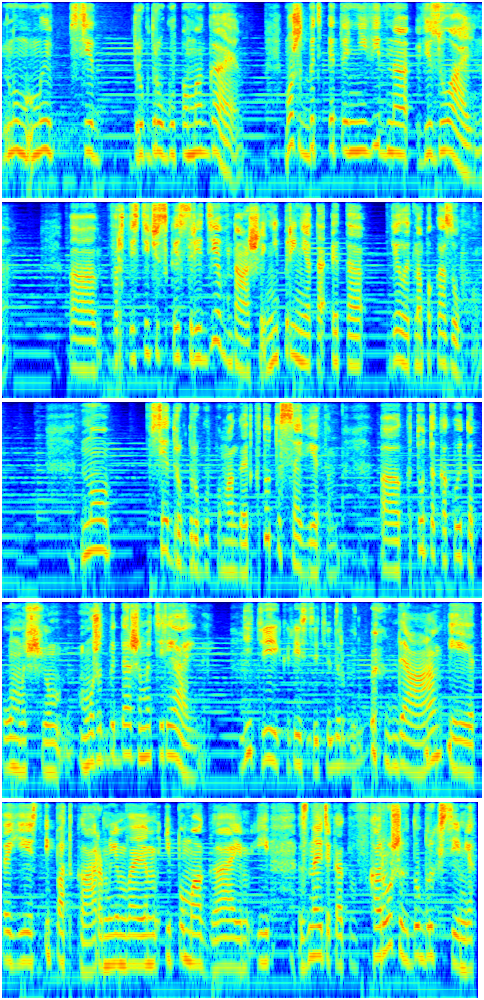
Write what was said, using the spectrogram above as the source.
ну, мы все друг другу помогаем. Может быть, это не видно визуально. А, в артистической среде в нашей не принято это делать на показуху. Но все друг другу помогают. Кто-то советом, а, кто-то какой-то помощью, может быть, даже материальной. Детей крестите друг друга. Да, и это есть. И подкармливаем, и помогаем. И знаете, как в хороших, добрых семьях.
